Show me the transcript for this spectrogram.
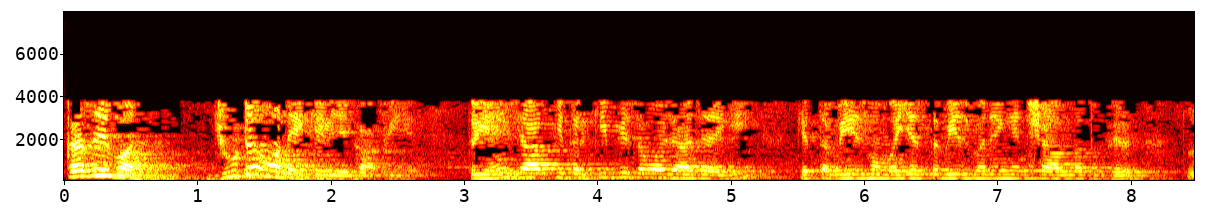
کدے جھوٹا ہونے کے لیے کافی ہے۔ تو یہیں سے آپ کی ترکیب بھی سمجھ آ جائے گی کہ تمیز ممیز تمیز بنیں گے انشاءاللہ تو پھر تو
